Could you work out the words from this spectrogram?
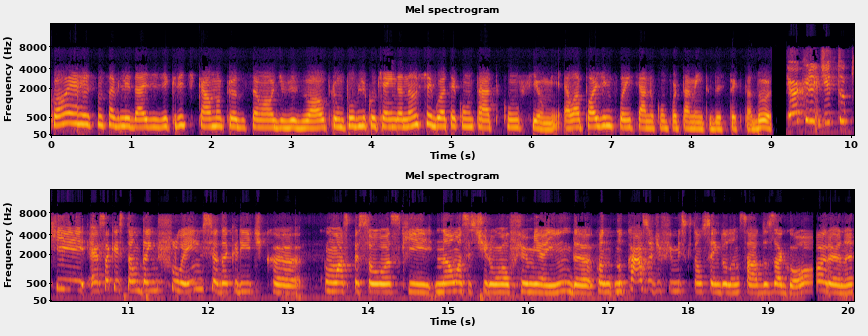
Qual é a responsabilidade de criticar uma produção audiovisual para um público que ainda não chegou a ter contato com o filme? Ela pode influenciar no comportamento do espectador? Eu acredito que essa questão da influência da crítica com as pessoas que não assistiram ao filme ainda, no caso de filmes que estão sendo lançados agora, né?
